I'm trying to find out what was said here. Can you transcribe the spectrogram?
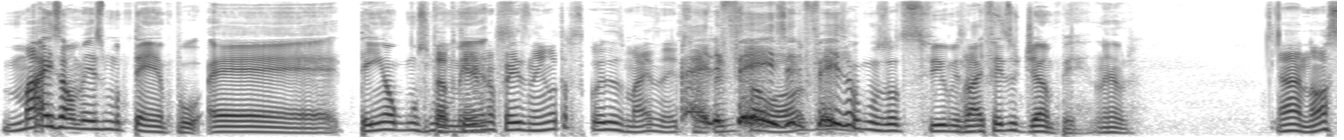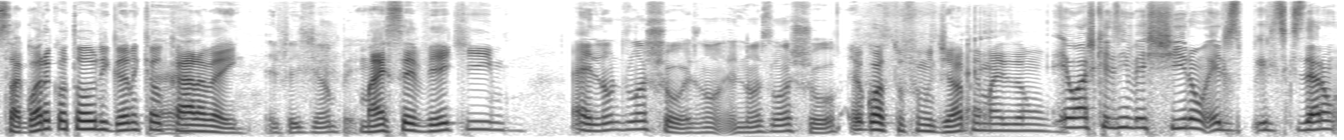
Mas ao mesmo tempo, é, tem alguns Tanto que momentos. ele não fez nem outras coisas mais, né? só É, ele fez, ele fez alguns outros filmes lá. Ele fez o Jumper, lembra? Ah, nossa, agora que eu tô ligando que é o cara, velho. Ele fez Jumper. Mas você vê que É, ele não deslanchou, ele não, ele não deslanchou. eu gosto do filme Jumper, mas é um Eu acho que eles investiram, eles, eles quiseram.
